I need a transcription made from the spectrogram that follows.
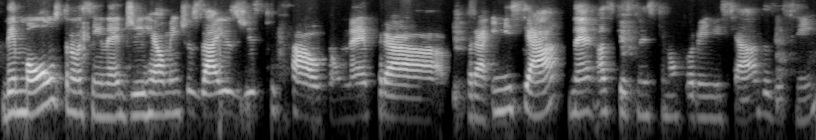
demonstram, assim, né? De realmente usar os dias que faltam, né? Para iniciar, né? As questões que não foram iniciadas, assim.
